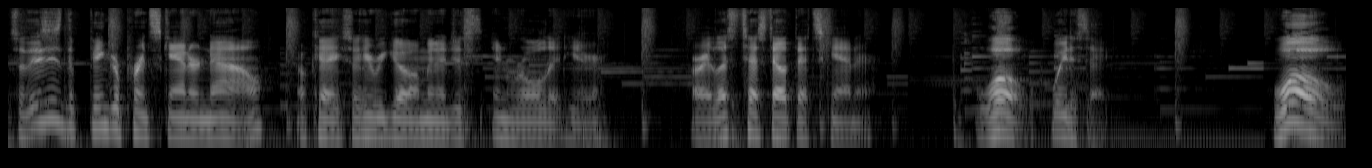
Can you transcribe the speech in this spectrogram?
So this is the fingerprint scanner now. Okay, so here we go. I'm gonna just enroll it here. All right, let's test out that scanner. Whoa, wait a sec. Whoa,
